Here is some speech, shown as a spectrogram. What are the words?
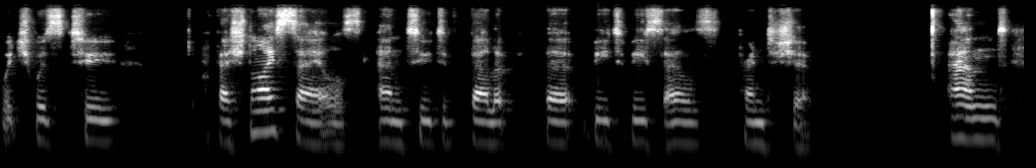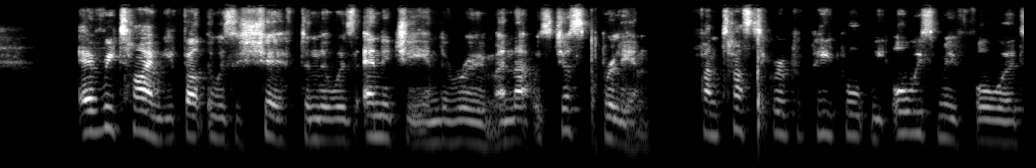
which was to professionalize sales and to develop the B2B sales apprenticeship. And every time you felt there was a shift and there was energy in the room, and that was just brilliant. Fantastic group of people. We always move forward.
